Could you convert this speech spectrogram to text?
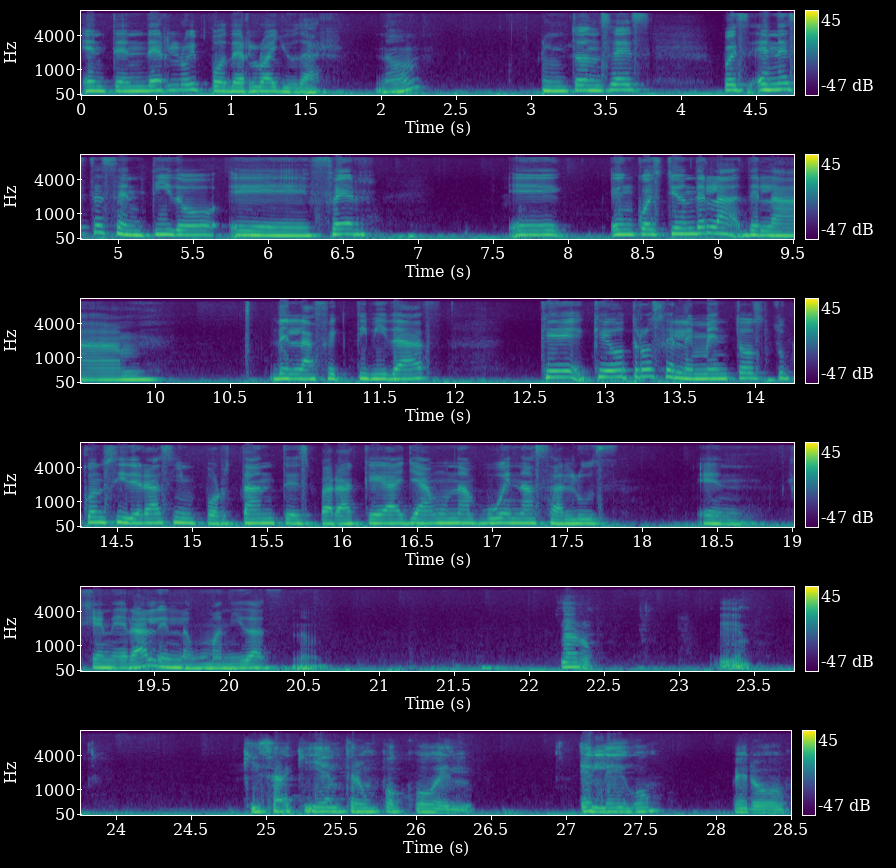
entenderlo y poderlo ayudar, ¿no? Entonces, pues en este sentido, eh, Fer, eh, en cuestión de la, de la, de la afectividad, ¿qué, ¿qué otros elementos tú consideras importantes para que haya una buena salud en, general en la humanidad, ¿no? Claro. Eh, quizá aquí entre un poco el, el ego, pero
